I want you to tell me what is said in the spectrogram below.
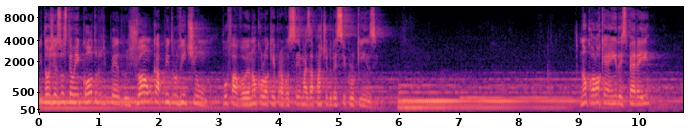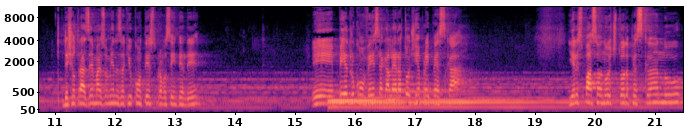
Então Jesus tem um encontro de Pedro, João capítulo 21. Por favor, eu não coloquei para você, mas a partir do versículo 15. Não coloque ainda, espere aí. Deixa eu trazer mais ou menos aqui o contexto para você entender. E Pedro convence a galera todinha para ir pescar. E eles passam a noite toda pescando.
